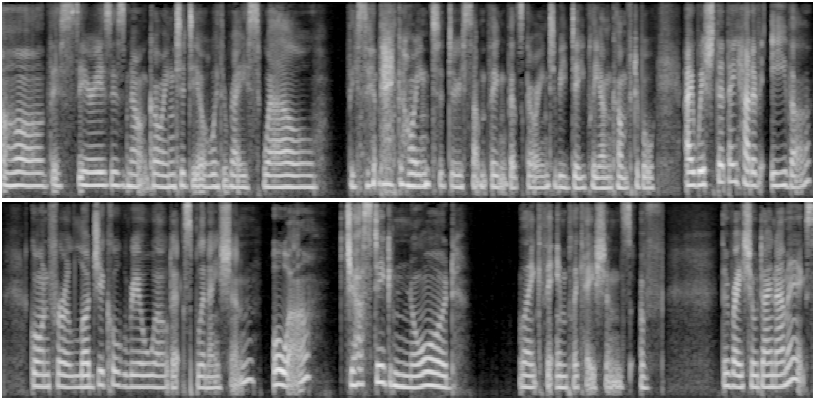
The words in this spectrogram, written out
oh, this series is not going to deal with race well. This, they're going to do something that's going to be deeply uncomfortable. I wish that they had have either gone for a logical real world explanation or just ignored like the implications of the racial dynamics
